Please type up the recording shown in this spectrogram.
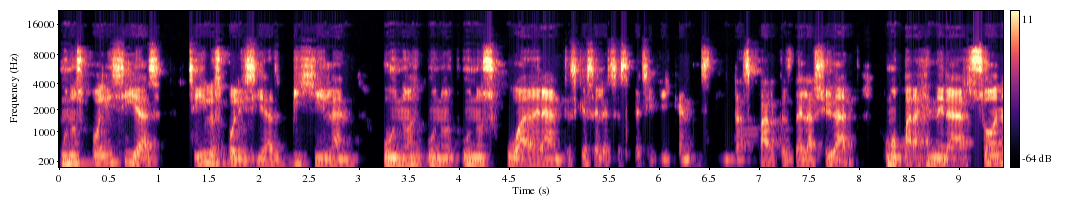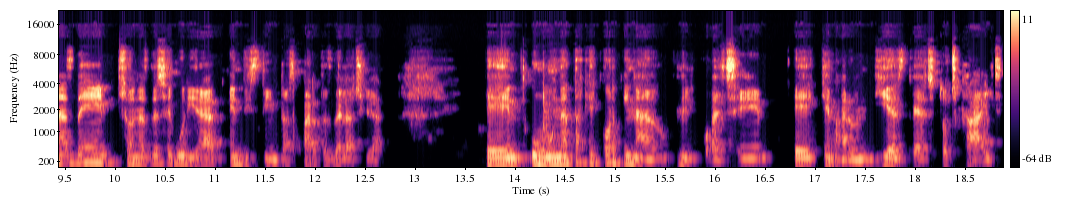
unos policías, sí, los policías vigilan unos, unos cuadrantes que se les especifican en distintas partes de la ciudad, como para generar zonas de, zonas de seguridad en distintas partes de la ciudad. Eh, hubo un ataque coordinado en el cual se eh, quemaron 10 de estos CAIs,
